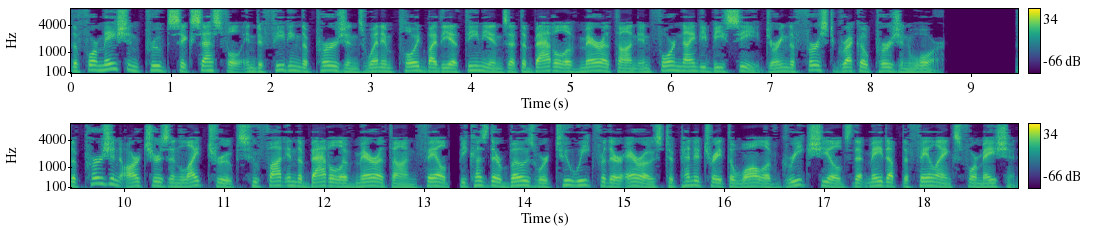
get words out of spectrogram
The formation proved successful in defeating the Persians when employed by the Athenians at the Battle of Marathon in 490 BC during the First Greco-Persian War. The Persian archers and light troops who fought in the Battle of Marathon failed, because their bows were too weak for their arrows to penetrate the wall of Greek shields that made up the phalanx formation.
